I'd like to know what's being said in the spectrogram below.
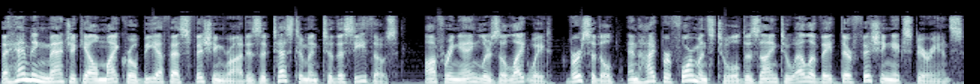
The Handing Magic L Micro BFS fishing rod is a testament to this ethos, offering anglers a lightweight, versatile, and high performance tool designed to elevate their fishing experience.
